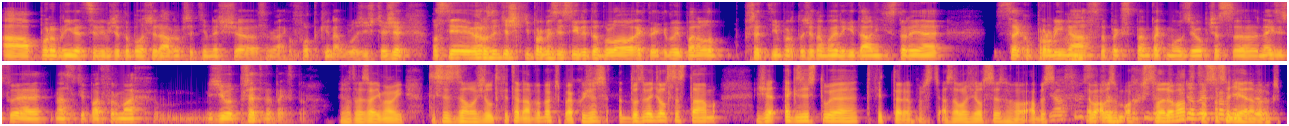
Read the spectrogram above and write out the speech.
a podobné věci. Vím, že to bylo ještě dávno předtím, než eh, jsem měl jako fotky na úložiště, že vlastně je hrozně těžký pro mě zjistit, kdy to bylo, jak to, jak to vypadalo předtím, protože ta moje digitální historie se jako prolíná s WebExpem tak moc, že občas eh, neexistuje na těch platformách život před WebExpem. Jo, to je zajímavý. Ty jsi založil Twitter na WebExpo, jakože dozvěděl se tam, že existuje Twitter prostě a založil jsi ho, abys, myslím, nebo abys mohl sledovat to, co se děje nebyl, na WebExpo.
